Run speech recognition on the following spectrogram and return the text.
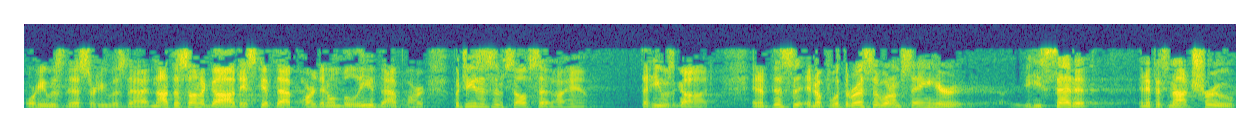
or he was this or he was that. Not the son of God. They skip that part. They don't believe that part. But Jesus himself said I am that he was God. And if this and if what the rest of what I'm saying here he said it and if it's not true,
